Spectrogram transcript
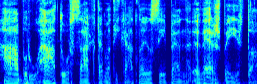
háború, hátország tematikát nagyon szépen versbe írta.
